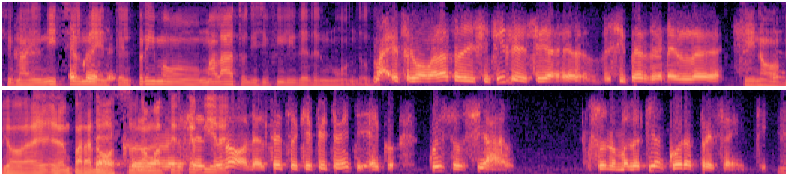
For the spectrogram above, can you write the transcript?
Sì, ma inizialmente il primo malato di sifilide del mondo. Ma il primo malato di sifilide si, eh, si perde nel... Sì, no, ovvio, è un paradosso, ecco, no, ma per senso, capire... No, nel senso che effettivamente, ecco, questo si ha sono malattie ancora presenti, mm.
